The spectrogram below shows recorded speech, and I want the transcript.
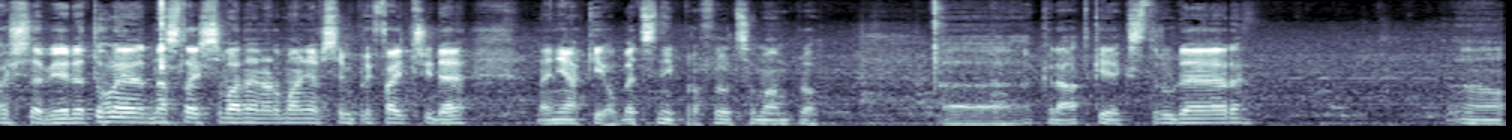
Až se vyjede, tohle je naslajsované normálně v Simplify 3D na nějaký obecný profil, co mám pro krátký extrudér, eh,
